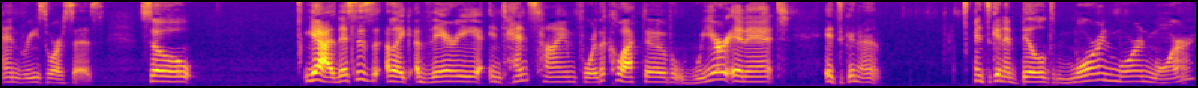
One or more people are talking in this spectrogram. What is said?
and resources. So yeah, this is like a very intense time for the collective. We are in it. It's going to it's going to build more and more and more.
